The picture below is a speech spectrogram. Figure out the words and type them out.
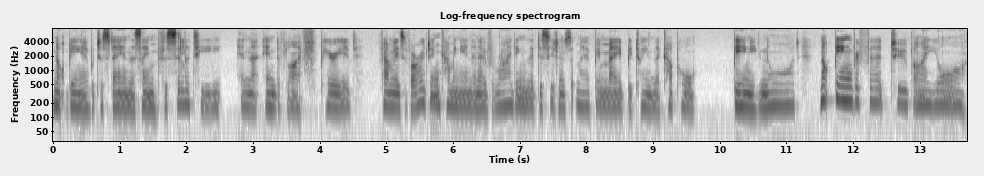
not being able to stay in the same facility in that end of life period, families of origin coming in and overriding the decisions that may have been made between the couple, being ignored, not being referred to by your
